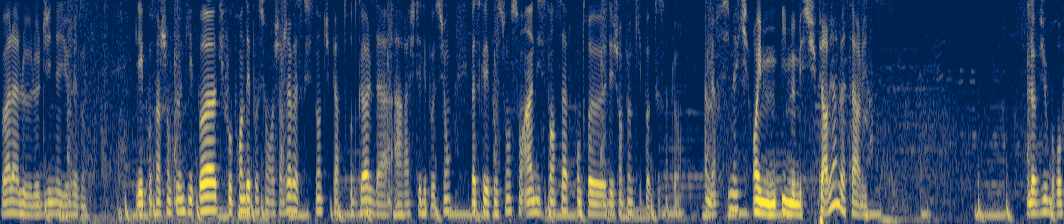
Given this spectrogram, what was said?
Voilà, le, le jean a eu raison. Il est contre un champion qui poke, il faut prendre des potions rechargeables parce que sinon tu perds trop de gold à, racheter des potions. Parce que les potions sont indispensables contre des champions qui poke, tout simplement. Ah, merci, mec. Oh, il me met super bien le bâtard, lui. Love you, bro.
